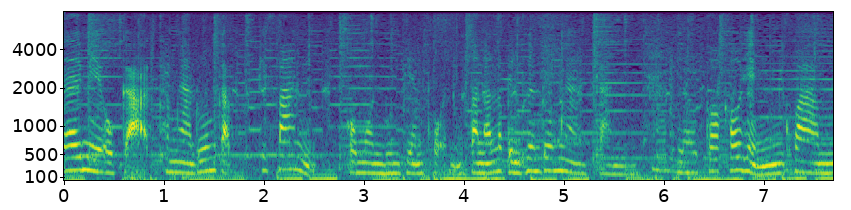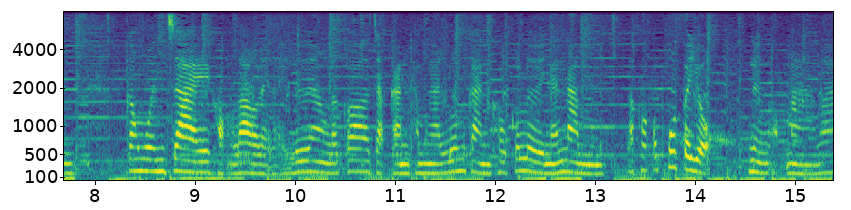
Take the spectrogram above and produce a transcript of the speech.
ได้มีโอกาสทำงานร่วมกับพี่ฟั่นโกมลบุญเพียรผล ตอนนั้นเราเป็นเพื่อนร่วมงานกัน แล้วก็เขาเห็นความกังวลใจของเราหลาย ๆ เรื่อง แล้วก็จากการทำงานร่วมกันเขาก็เลยแนะนำแล้วเขาก็พูดประโยคหนึ่งออกมาว่า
